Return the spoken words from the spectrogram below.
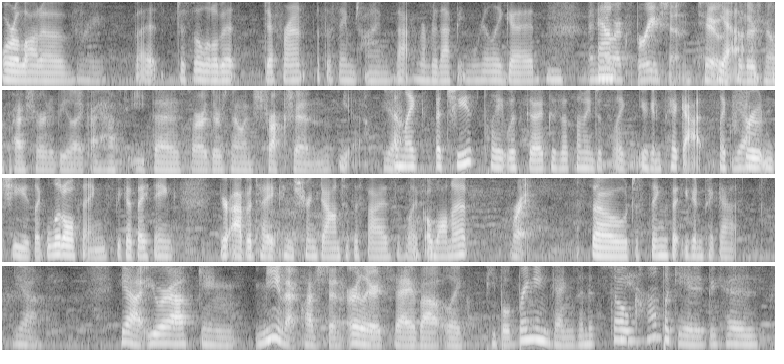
or a lot of, right. but just a little bit different at the same time. That remember that being really good. And, and, no expiration too. Yeah. So there's no pressure to be like I have to eat this or there's no instructions. Yeah. Yeah. And like a cheese plate was good because that's something just like you can pick at, like yeah. fruit and cheese, like little things because I think your appetite can shrink down to the size of like a mm-hmm. walnut. Right. So just things that you can pick at. Yeah. Yeah, you were asking me that question earlier today about like people bringing things, and it's so complicated because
